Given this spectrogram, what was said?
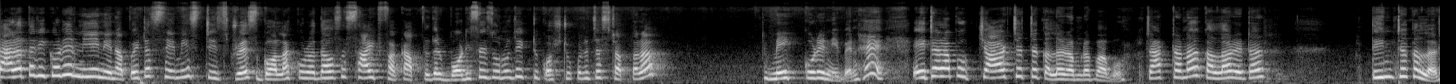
তাড়াতাড়ি করে নিয়ে নিন আপু। এটা সেমি স্টিচ ড্রেস গলা করে দেওয়া হচ্ছে সাইড ফাঁকা। আপনাদের বডি সাইজ অনুযায়ী একটু কষ্ট করে জাস্ট আপনারা মেক করে নেবেন হ্যাঁ? এটার আপু চার, চারটা কালার আমরা পাবো। চারটা না? কালার এটার তিনটা কালার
